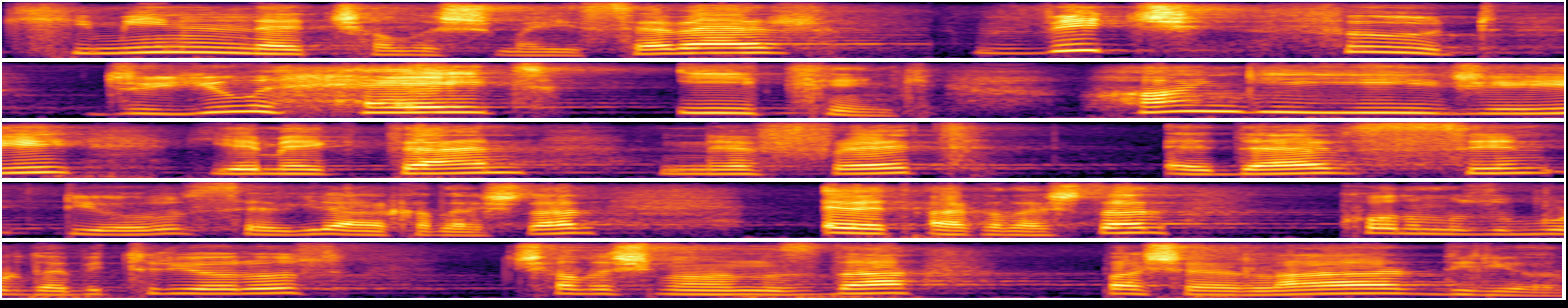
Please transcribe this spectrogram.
kiminle çalışmayı sever? Which food do you hate eating? Hangi yiyeceği yemekten nefret edersin diyoruz sevgili arkadaşlar. Evet arkadaşlar konumuzu burada bitiriyoruz. Çalışmalarınızda başarılar diliyorum.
